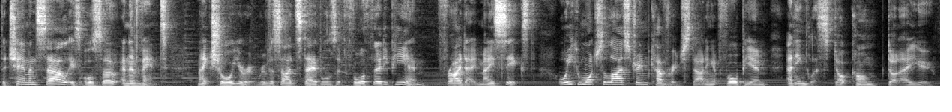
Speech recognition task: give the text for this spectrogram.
The chairman's sale is also an event. Make sure you're at Riverside Stables at 4:30pm Friday, May 6th, or you can watch the live stream coverage starting at 4pm at inglis.com.au.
